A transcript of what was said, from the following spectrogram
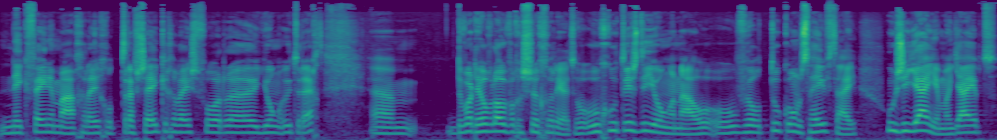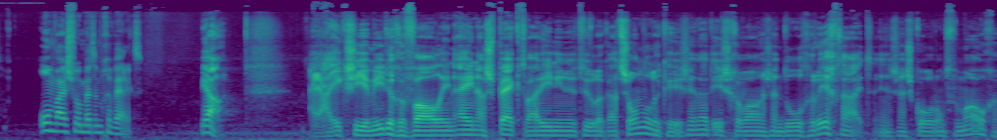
Nick Venema geregeld trefzeker geweest voor eh, Jong Utrecht. Ehm, er wordt heel veel over gesuggereerd. Hoe, goed is die jongen nou? Hoe- hoeveel toekomst heeft hij? Hoe zie jij hem? Want jij hebt onwijs veel met hem gewerkt. Ja. Nou ja, ik zie hem in ieder geval in één aspect waarin hij natuurlijk uitzonderlijk is. En dat is gewoon zijn doelgerichtheid en zijn scorend vermogen.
